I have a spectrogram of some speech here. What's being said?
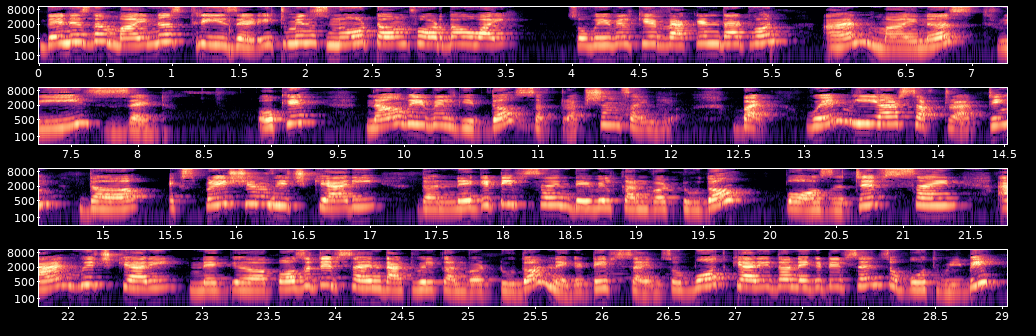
Then is the minus 3z. It means no term for the y. So we will keep vacant that one and minus 3z. Okay, now we will give the subtraction sign here. But when we are subtracting the expression which carry the negative sign they will convert to the positive sign and which carry uh, positive sign that will convert to the negative sign. So both carry the negative sign so both will be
